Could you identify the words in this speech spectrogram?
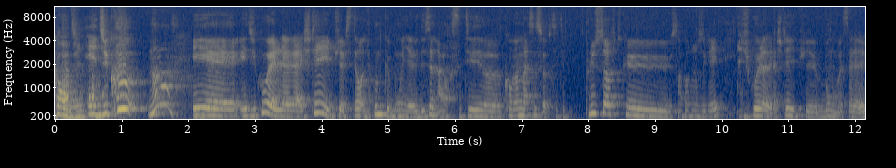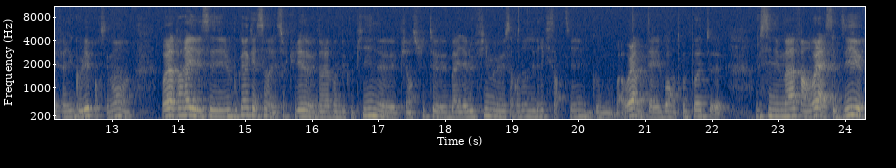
Candy. Et du coup. Non, non et, euh, et du coup elle l'avait acheté et puis elle s'était rendu compte que bon, il y avait des scènes. Alors c'était euh, quand même assez soft. C'était plus soft que 51 degrés. Et du coup elle l'avait acheté et puis bon, bah, ça l'avait fait rigoler forcément. Voilà, pareil, c'est le bouquin qui a cir- circulé euh, dans la bande de copines. euh, puis ensuite, euh, bah, il y a le film euh, 51 degrés qui est sorti. Donc, bah, voilà, on était allé le voir entre potes au cinéma. Enfin voilà, c'était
